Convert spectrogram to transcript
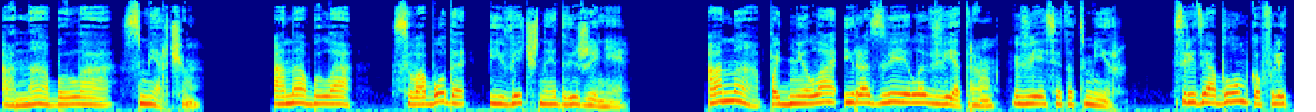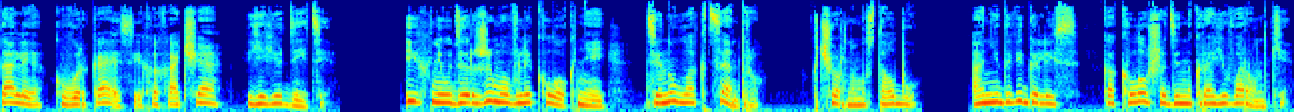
Она была смерчем. Она была свобода и вечное движение. Она подняла и развеяла ветром весь этот мир. Среди обломков летали, кувыркаясь и хохоча, ее дети. Их неудержимо влекло к ней, тянуло к центру, к черному столбу. Они двигались, как лошади на краю воронки,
